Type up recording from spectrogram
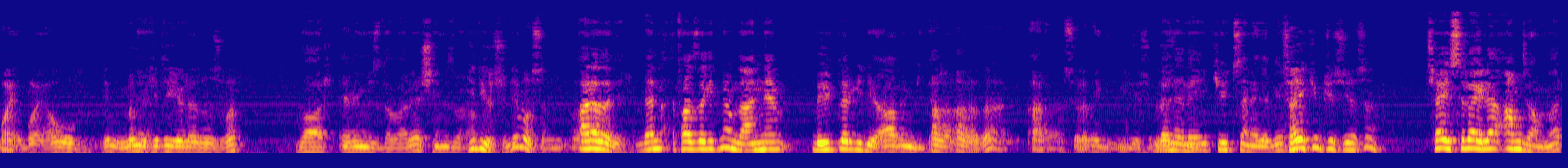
Baya bayağı oldu değil mi? Memlekette yerleriniz var. Var. Evimiz de var. Her şeyimiz var. Gidiyorsun değil mi Hasan? Arada bir. Ben fazla gitmiyorum da annem büyükler gidiyor. Abim gidiyor. Ara, arada, arada sırada gidiyorsun. Ben öyle 2-3 senede bir. Çayı kim kesiyor Hasan? Çay sırayla amcam var.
